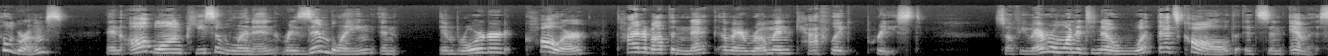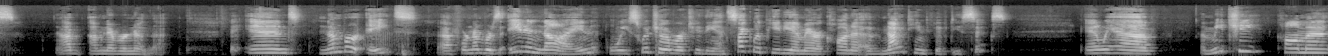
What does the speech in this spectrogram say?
pilgrims, an oblong piece of linen resembling an embroidered collar tied about the neck of a Roman Catholic priest. So if you've ever wanted to know what that's called, it's an amice. I've, I've never known that. And number eight, uh, for numbers eight and nine, we switch over to the Encyclopedia Americana of 1956. And we have Amici, comma,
